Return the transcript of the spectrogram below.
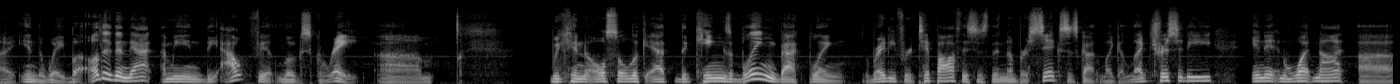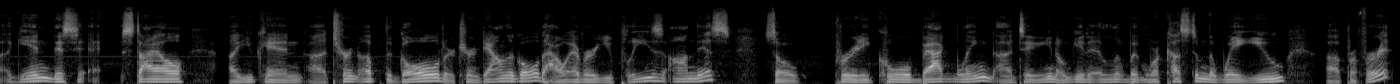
uh, in the way. But other than that, I mean, the outfit looks great. Um, we can also look at the King's Bling back bling. Ready for tip off. This is the number six. It's got like electricity in it and whatnot. Uh, again, this style. Uh, you can uh, turn up the gold or turn down the gold however you please on this. So pretty cool back bling uh, to you know get it a little bit more custom the way you uh, prefer it.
